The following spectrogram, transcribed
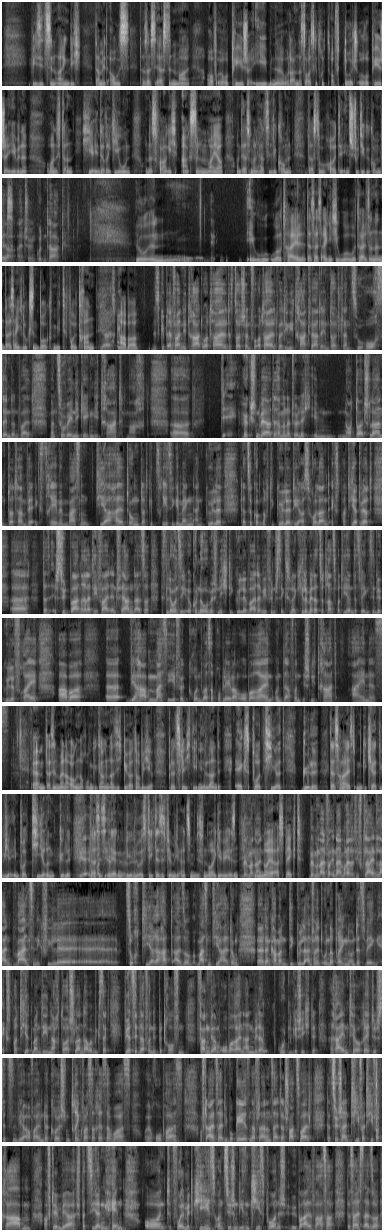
Wie sieht es denn eigentlich damit aus, dass das erste Mal auf europäischer Ebene oder anders ausgedrückt auf deutsch-europäischer Ebene und dann hier in der Region? Und das frage ich Axel Mayer und erstmal herzlich willkommen, dass du heute ins Studio gekommen bist. Ja, einen schönen guten Tag. Jo, ähm, EU-Urteil, das heißt eigentlich nicht EU-Urteil, sondern da ist eigentlich Luxemburg mit voll dran. Ja, es gibt, aber es gibt einfach ein Nitraturteil, das Deutschland verurteilt, weil die Nitratwerte in Deutschland zu hoch sind und weil man zu wenig gegen Nitrat macht. Äh, die höchsten Werte haben wir natürlich im Norddeutschland. Dort haben wir extreme Massentierhaltung. Dort gibt es riesige Mengen an Gülle. Dazu kommt noch die Gülle, die aus Holland exportiert wird. Äh, das ist Südbaden relativ weit entfernt. Also es lohnt sich ökonomisch nicht, die Gülle weiter wie 500, 600 Kilometer zu transportieren. Deswegen sind wir güllefrei. Aber äh, wir haben massive Grundwasserprobleme am Oberrhein und davon ist Nitrat eines. Ähm, da sind meine Augen auch umgegangen, als ich gehört habe, hier plötzlich die Niederlande exportiert Gülle. Das heißt umgekehrt, wir importieren Gülle. Wir das ist irgendwie Gülle. lustig. Das ist für mich zumindest neu gewesen. ein einfach, neuer Aspekt. Wenn man einfach in einem relativ kleinen Land wahnsinnig viele äh, Zuchttiere hat, also Massentierhaltung, äh, dann kann man die Gülle einfach nicht unterbringen. Und deswegen exportiert man die nach Deutschland. Aber wie gesagt, wir sind davon nicht betroffen. Fangen wir am Oberrhein an mit der guten Geschichte. Rein theoretisch theoretisch sitzen wir auf einem der größten Trinkwasserreservoirs Europas. Auf der einen Seite die Vogesen, auf der anderen Seite der Schwarzwald, dazwischen ein tiefer, tiefer Graben, auf dem wir spazieren gehen und voll mit Kies und zwischen diesen Kiesporen ist überall Wasser. Das heißt also,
